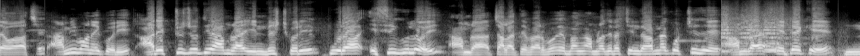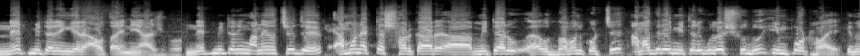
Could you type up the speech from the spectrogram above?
দেওয়া আছে। আমি মনে করি, আরেকটু যদি আমরা ইনভেস্ট করি, পুরা এসি গুলোই আমরা চালাতে পারব। এবং আমরা যেটা চিন্তা ভাবনা করছি যে আমরা এটাকে নেট মিটারিং এর আওতায় নিয়ে আসব। নেট মিটারিং মানে হচ্ছে যে এমন একটা সরকার মিটার উদ্ভাবন করছে। আমাদের এই মিটারগুলো শুধু ইম্পোর্ট হয়, কিন্তু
